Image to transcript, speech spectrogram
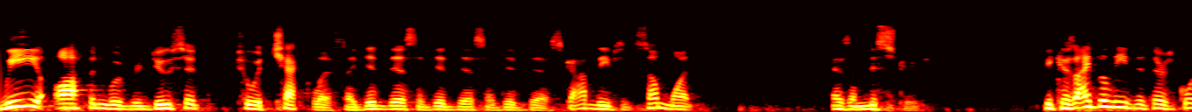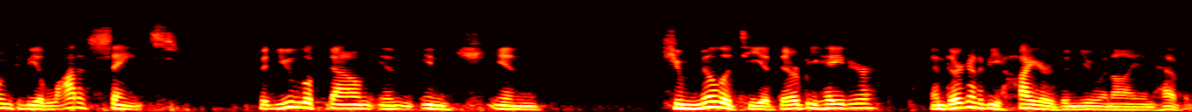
we often would reduce it to a checklist. I did this, I did this, I did this. God leaves it somewhat as a mystery. Because I believe that there's going to be a lot of saints that you look down in, in, in humility at their behavior, and they're going to be higher than you and I in heaven.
